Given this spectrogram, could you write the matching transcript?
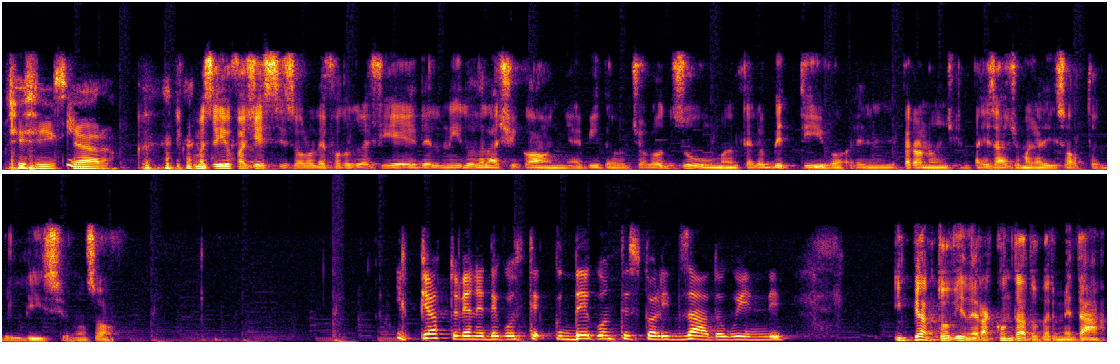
Sì, sì, Sì. chiaro. È come se io facessi solo le fotografie del nido della cicogna, capito? C'ho lo zoom, il teleobiettivo, però non c'è- il paesaggio magari di sotto è bellissimo, non so. Il piatto viene decontestualizzato, quindi. Il piatto viene raccontato per metà,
